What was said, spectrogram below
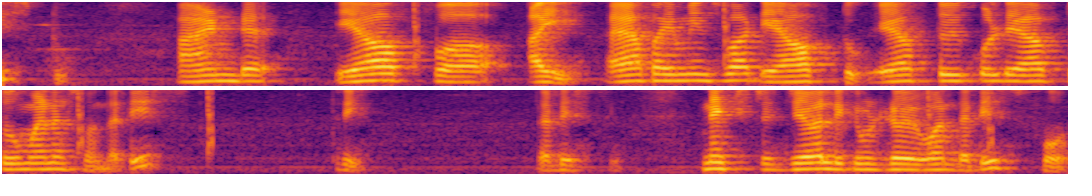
is 2 and a of uh, i. I of i means what? A of 2 a of 2 equal to a of 2 minus 1 that is 3 that is 3 next j value decremented by 1 that is 4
